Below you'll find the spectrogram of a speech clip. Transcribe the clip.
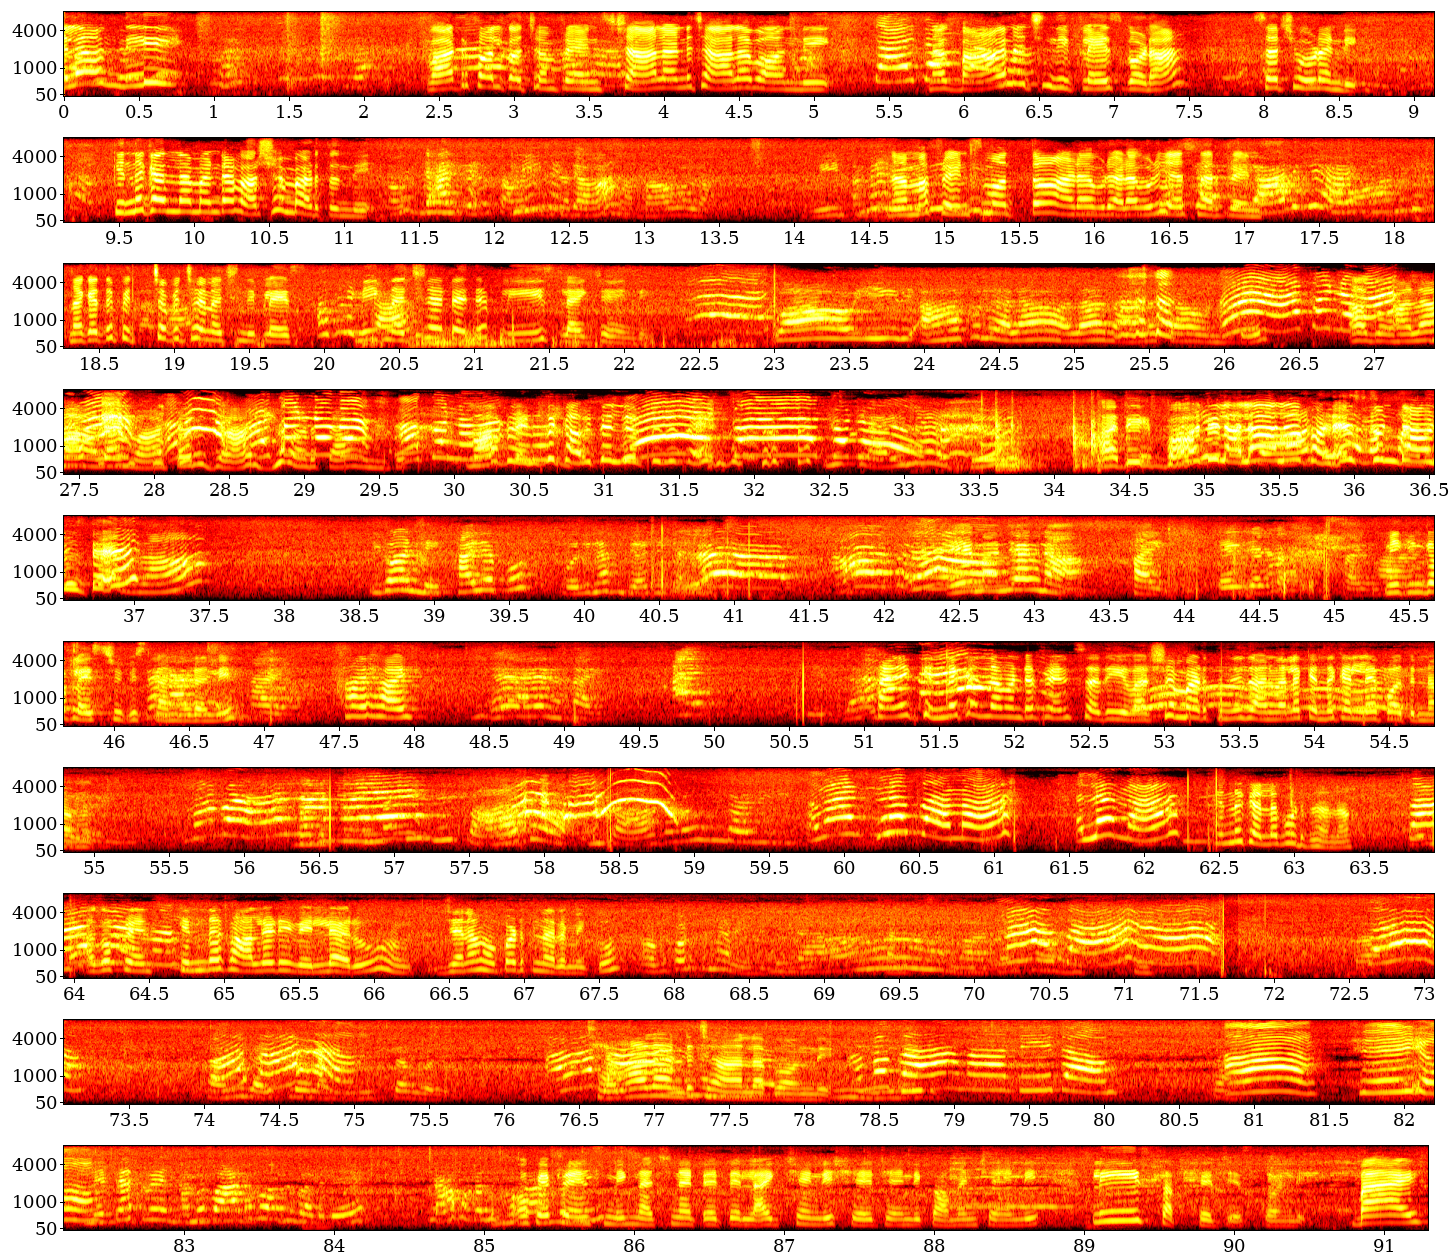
ఎలా ఉంది? వాటర్ ఫాల్కి వచ్చాం ఫ్రెండ్స్ చాలా అంటే చాలా బాగుంది. నాకు బాగా నచ్చింది ఈ ప్లేస్ కూడా. సార్ చూడండి. కిందకి వెళ్దామంటే వర్షం పడుతుంది. మా ఫ్రెండ్స్ మొత్తం అడవుడు అడవుడు చేస్తారు ఫ్రెండ్స్ నాకైతే పిచ్చ పిచ్చగా నచ్చింది ప్లేస్ మీకు నచ్చినట్టయితే ప్లీజ్ లైక్ చేయండి. వావ్ ఈ ఆకులు అలా అలా రాలుతా అగో అలా అలా వాటర్ జారి పడతా ఉంటే మా ఫ్రెండ్స్ కవితలు చెప్తుంది అది బాటిల్ అలా అలా పడేసుకుంటా ఉంటే. ఇగోండి హాయ్ చెప్పు. వదిన జ్యోతి ఏ మంజావినా? హాయ్. మీకు ఇంకా ప్లేస్ చూపిస్తాను చూడండి. హాయ్. హాయ్ కానీ కిందకి వెళ్దామంటే ఫ్రెండ్స్ అది వర్షం పడుతుంది దానివల్ల కిందకి వెళ్ళలేకపోతున్నాము కిందకి వెళ్ళకూడదు నాన్న. అగో ఫ్రెండ్స్ కిందకి ఆల్రెడీ వెళ్ళారు. జనం ఒప్పడుతున్నారా మీకు? చాలా అంటే చాలా బాగుంది. ఓకే ఫ్రెండ్స్ మీకు నచ్చినట్టయితే లైక్ చేయండి షేర్ చేయండి కామెంట్ చేయండి. ప్లీజ్ సబ్స్క్రైబ్ చేసుకోండి. బాయ్.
